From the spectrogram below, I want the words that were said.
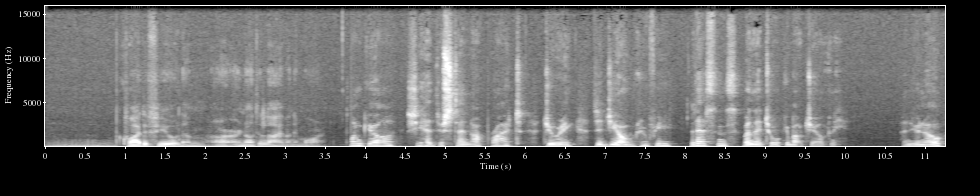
mm, quite a few of them are, are not alive anymore. One girl, she had to stand upright during the geography lessons when they talk about Germany. And you know,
